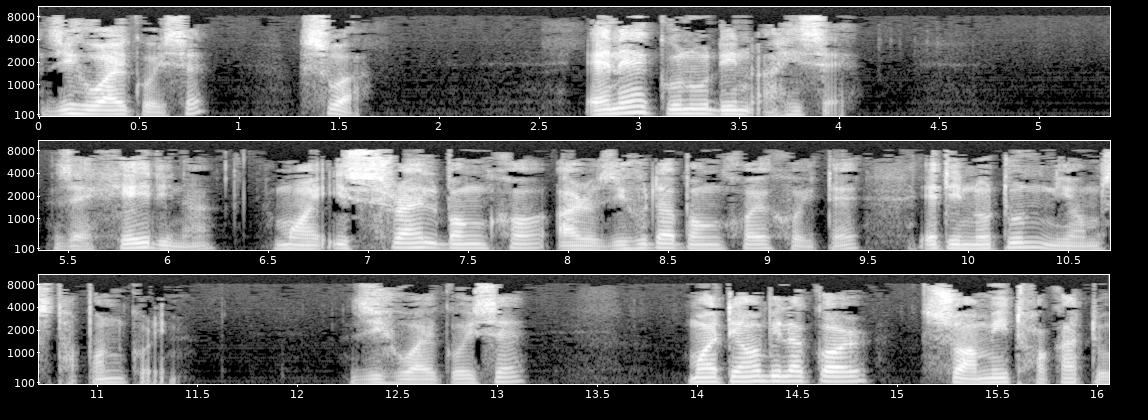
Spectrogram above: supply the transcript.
যি হোৱাই কৈছে চোৱা এনে কোনো দিন আহিছে যে সেইদিনা মই ইছৰাইল বংশ আৰু জিহুদা বংশৰ সৈতে এটি নতুন নিয়ম স্থাপন কৰিম। জিহুৱাই কৈছে মই তেওঁবিলাকৰ স্বামী থকাটো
